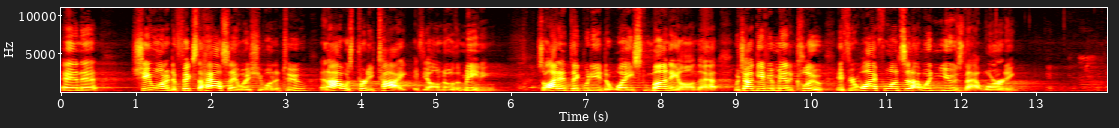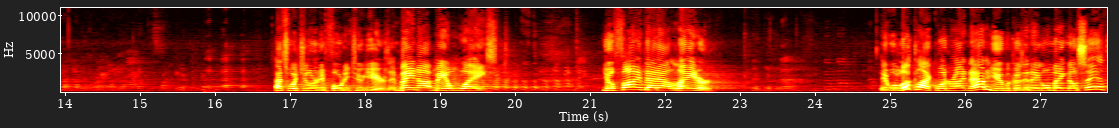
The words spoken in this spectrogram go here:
And that she wanted to fix the house any way she wanted to. And I was pretty tight, if y'all know the meaning. So I didn't think we needed to waste money on that, which I'll give you men a clue. If your wife wants it, I wouldn't use that wording. That's what you learn in 42 years. It may not be a waste. You'll find that out later. It will look like one right now to you because it ain't going to make no sense.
